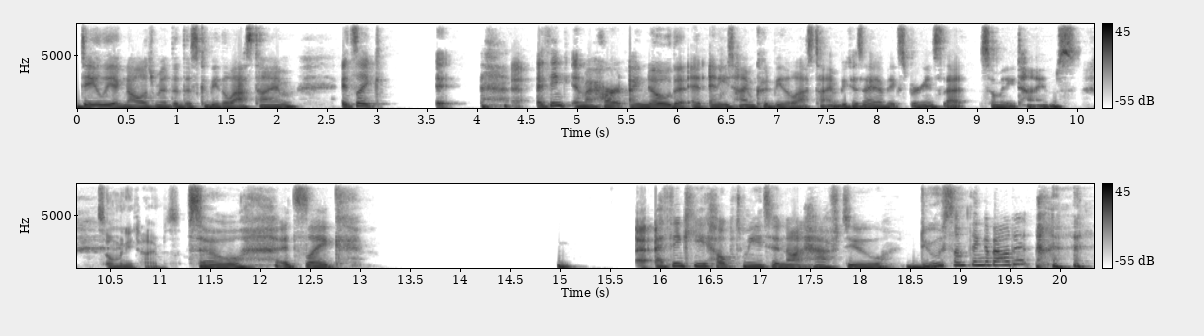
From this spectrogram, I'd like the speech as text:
daily acknowledgement that this could be the last time. It's like it, I think in my heart I know that at any time could be the last time because I have experienced that so many times. so many times. So it's like, I think he helped me to not have to do something about it.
